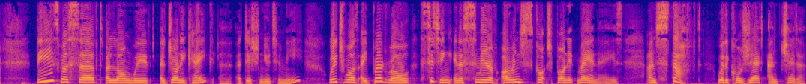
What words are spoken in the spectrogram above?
These were served along with a Johnny cake, uh, a dish new to me, which was a bread roll sitting in a smear of orange scotch bonnet mayonnaise and stuffed with a courgette and cheddar.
